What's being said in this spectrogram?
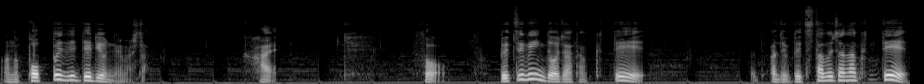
あの、ポップで出るようになりました。はい。そう。別ウィンドウじゃなくて、あ、じゃ別タブじゃなくて、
